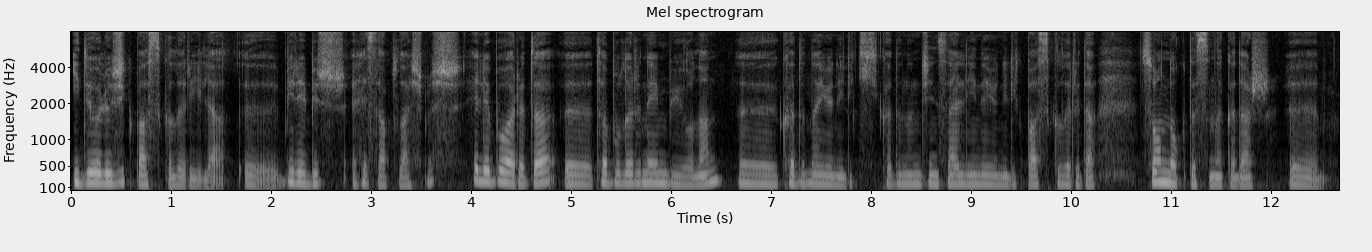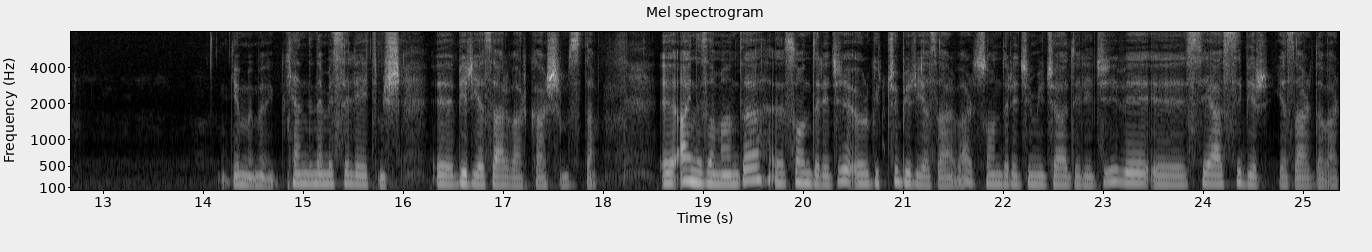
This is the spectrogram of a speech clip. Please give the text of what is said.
ideolojik baskılarıyla e, birebir hesaplaşmış. Hele bu arada e, tabuların en büyüğü olan e, kadına yönelik, kadının cinselliğine yönelik baskıları da son noktasına kadar e, kendine mesele etmiş e, bir yazar var karşımızda. E, aynı zamanda e, son derece örgütçü bir yazar var. Son derece mücadeleci ve e, siyasi bir yazar da var.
